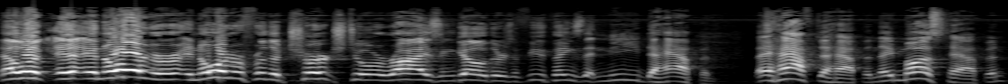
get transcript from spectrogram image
Now look, in order, in order for the church to arise and go, there's a few things that need to happen. They have to happen. They must happen.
